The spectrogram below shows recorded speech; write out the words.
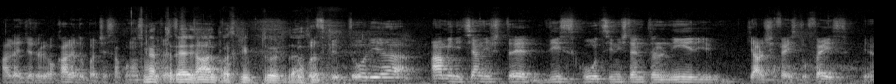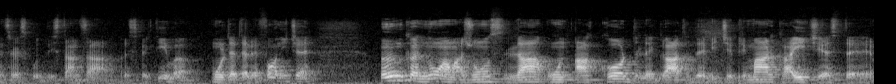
alegerile locale, după ce s-a cunoscut A treia zi rezultatul, după scripturi, da. după scripturi, am inițiat niște discuții, niște întâlniri, chiar și face-to-face, bineînțeles cu distanța respectivă, multe telefonice. Încă nu am ajuns la un acord legat de viceprimar, că aici este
